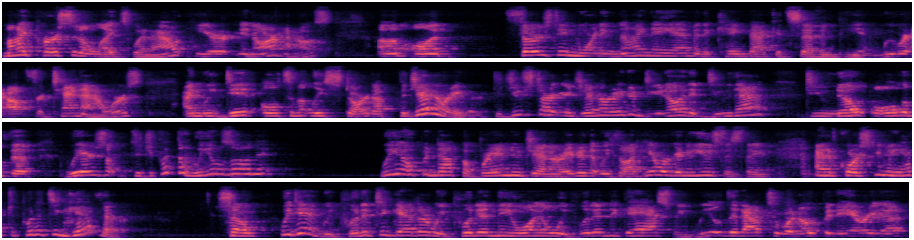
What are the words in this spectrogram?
my personal lights went out here in our house um, on Thursday morning, 9 a.m., and it came back at 7 p.m. We were out for 10 hours and we did ultimately start up the generator. Did you start your generator? Do you know how to do that? Do you know all of the where's did you put the wheels on it? We opened up a brand new generator that we thought, here, we're going to use this thing. And of course, you know, you have to put it together. So we did. We put it together. We put in the oil. We put in the gas. We wheeled it out to an open area,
